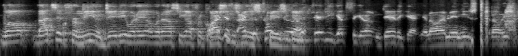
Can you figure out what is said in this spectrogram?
well, that's it for me. JD, what you, what else you got for Well, I questions just, for I this just hope, crazy you, I guy? hope JD gets to get out and date again. You know, I mean, he's, you know, he's,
